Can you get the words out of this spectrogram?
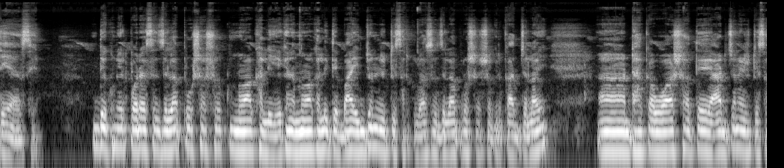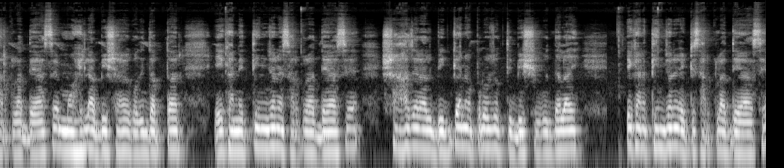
দেওয়া আছে। দেখুন, এরপরে আছে জেলা প্রশাসক নোয়াখালী। এখানে নোয়াখালীতে বাইশ জনের একটি সার্কুলার আছে। জেলা প্রশাসকের কার্যালয় আহ, ঢাকা ওয়াসাতে আট জনের একটি সার্কুলার দেওয়া আছে। মহিলা বিষয়ক অধিদপ্তর এখানে তিনজনের সার্কুলার দেওয়া আছে। শাহজালাল বিজ্ঞান ও প্রযুক্তি বিশ্ববিদ্যালয় এখানে তিনজনের একটি সার্কুলার দেওয়া আছে।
